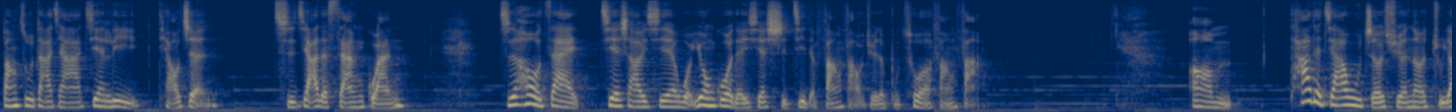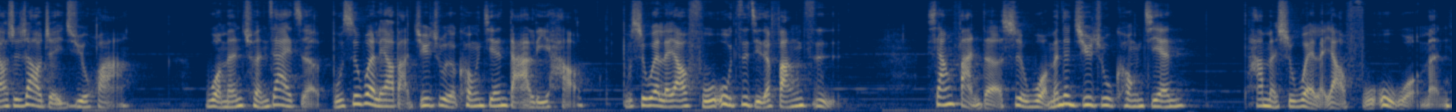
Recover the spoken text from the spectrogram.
帮助大家建立调整持家的三观。之后再介绍一些我用过的一些实际的方法，我觉得不错的方法。嗯，他的家务哲学呢，主要是绕着一句话：我们存在着，不是为了要把居住的空间打理好，不是为了要服务自己的房子，相反的是，我们的居住空间，他们是为了要服务我们，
